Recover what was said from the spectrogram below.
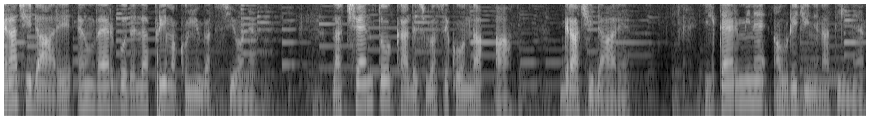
Gracidare è un verbo della prima coniugazione. L'accento cade sulla seconda A, gracidare. Il termine ha origini latine.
